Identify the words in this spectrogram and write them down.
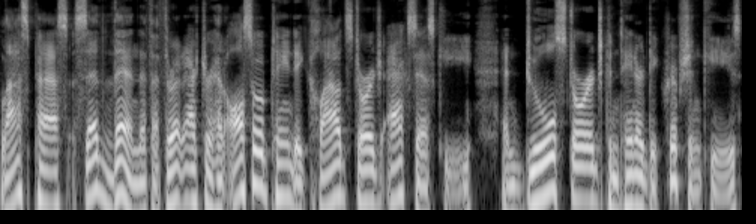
LastPass said then that the threat actor had also obtained a cloud storage access key and dual storage container decryption keys,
